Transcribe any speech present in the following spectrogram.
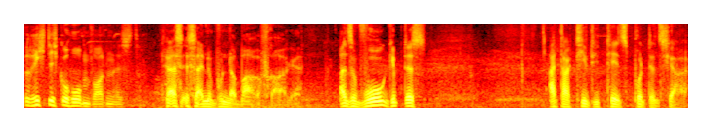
richtig gehoben worden ist? Das ist eine wunderbare Frage. Also wo gibt es Attraktivitätspotenzial?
